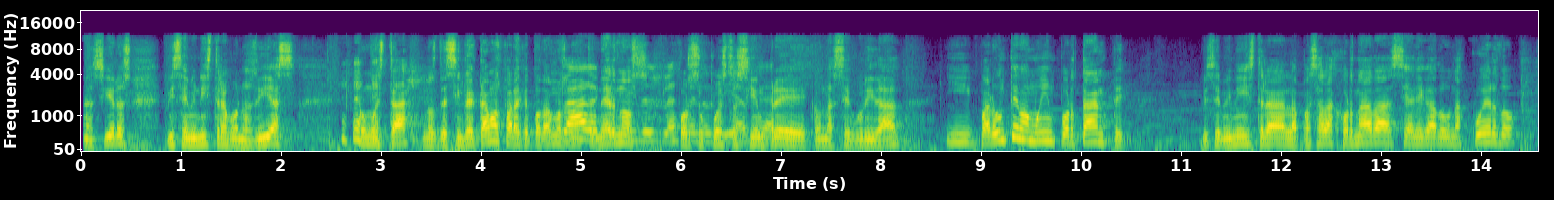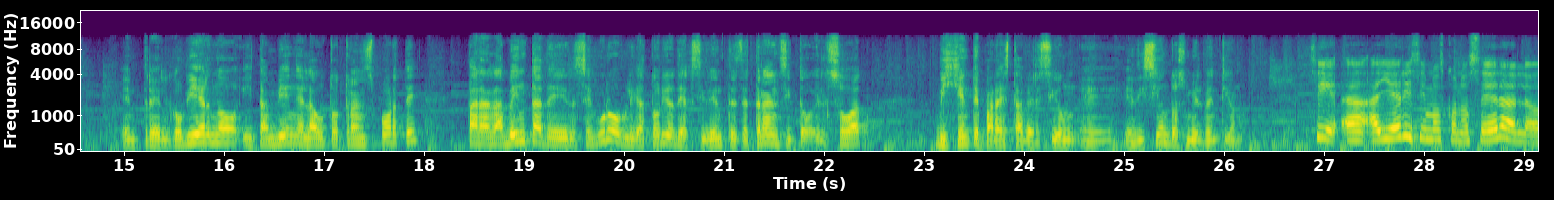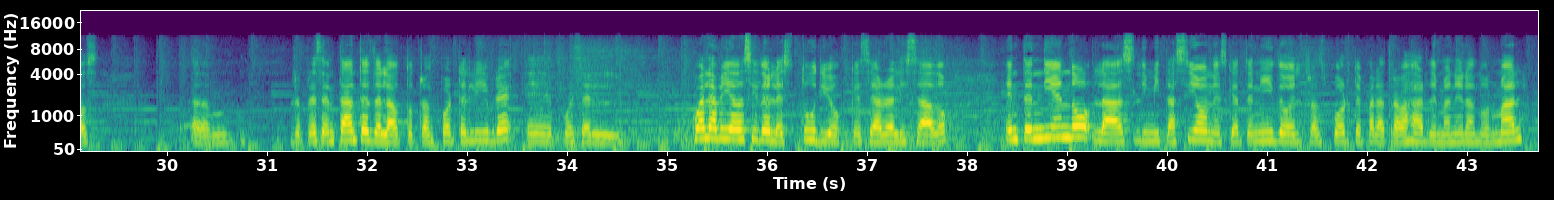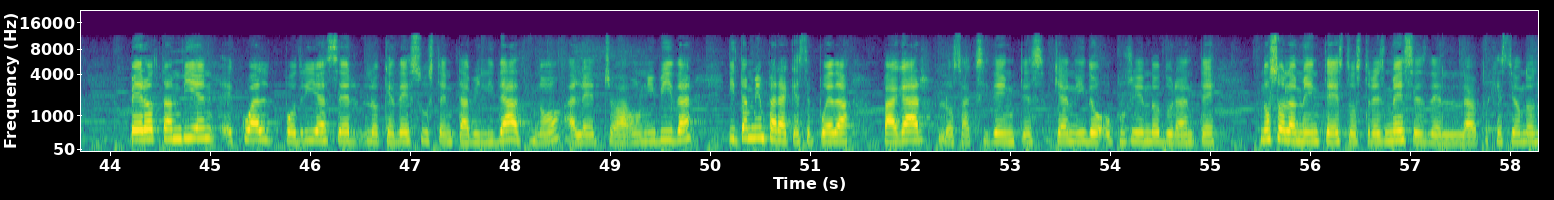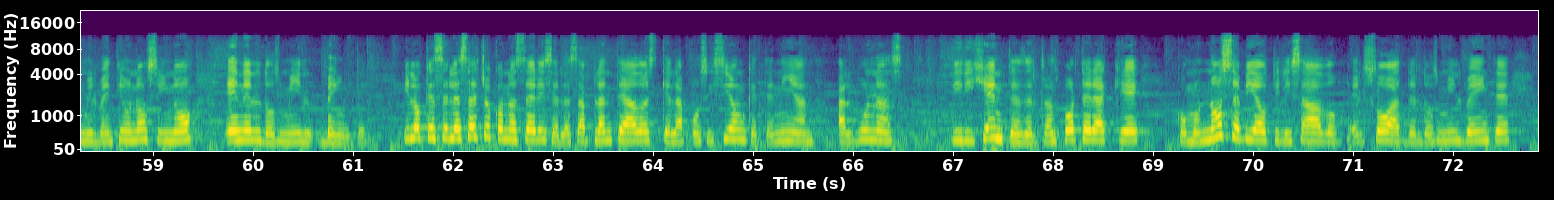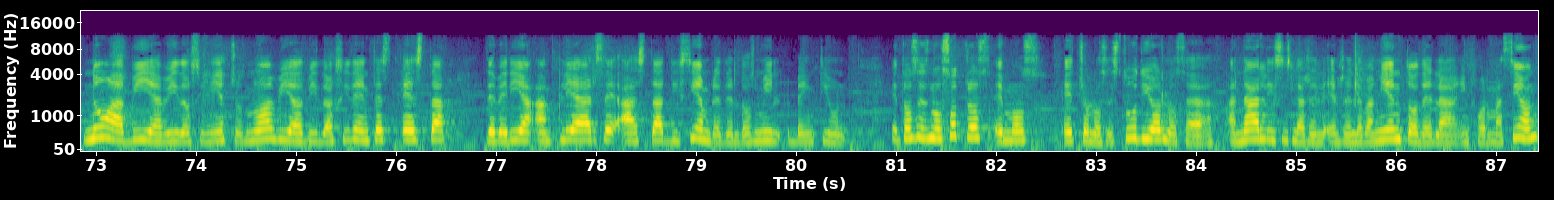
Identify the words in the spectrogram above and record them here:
Financieros. Viceministra, buenos días. ¿Cómo está? Nos desinfectamos para que podamos mantenernos, por supuesto, siempre con la seguridad. Y para un tema muy importante, Viceministra, la pasada jornada se ha llegado a un acuerdo entre el gobierno y también el autotransporte para la venta del seguro obligatorio de accidentes de tránsito, el SOAT, vigente para esta versión eh, edición 2021. Sí, ayer hicimos conocer a los Em, representantes del autotransporte libre, eh, pues el, cuál había sido el estudio que se ha realizado, entendiendo las limitaciones que ha tenido el transporte para trabajar de manera normal, pero también eh, cuál podría ser lo que dé sustentabilidad ¿no? al hecho a Univida y también para que se pueda pagar los accidentes que han ido ocurriendo durante no solamente estos tres meses de la gestión 2021, sino en el 2020. Y lo que se les ha hecho conocer y se les ha planteado es que la posición que tenían algunas dirigentes del transporte era que como no se había utilizado el SOAT del 2020, no había habido siniestros, no había habido accidentes, esta debería ampliarse hasta diciembre del 2021. Entonces nosotros hemos hecho los estudios, los ah, análisis, el relevamiento de la información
